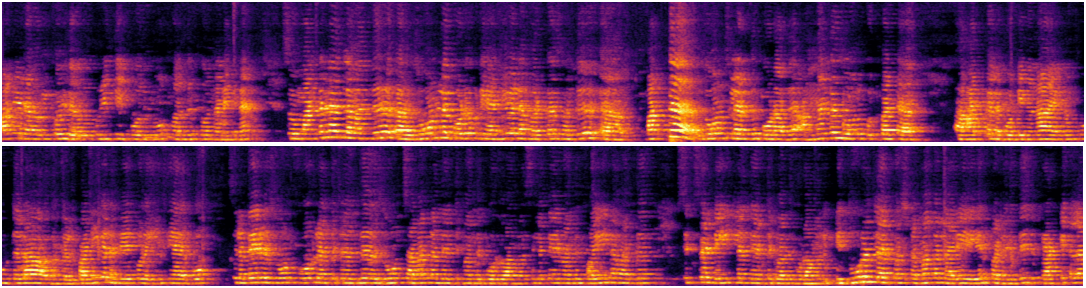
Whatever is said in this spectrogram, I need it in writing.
ஆணையர் அவர்களுக்கும் இது குறித்து இப்போது நோட் வந்திருக்கோம்னு நினைக்கிறேன். ஸோ மண்டலத்தில் வந்து ஜோனில் போடக்கூடிய என்விஎல்எம் ஒர்க்கர்ஸ் வந்து மற்ற ஜோன்ஸ்ல இருந்து போடாத அந்தந்த ஜோனுக்கு உட்பட்ட ஆட்களை போட்டீங்கன்னா இன்னும் கூடுதலாக அவர்கள் பணிகளை மேற்கொள்ள ஈஸியாக இருக்கும். சில பேர் ஜோன் ஃபோர்ல எடுத்துட்டு வந்து ஜோன் செவன்ல இருந்து எடுத்துட்டு வந்து போடுவாங்க. சில பேர் வந்து ஃபைவ்ல வந்து சிக்ஸ் அண்ட் எயிட்ல இருந்து எடுத்துட்டு வந்து போடுவாங்க. இப்படி தூரத்துல இருக்க சிரமங்கள் நிறைய ஏற்படுது. இது ப்ராக்டிக்கலா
